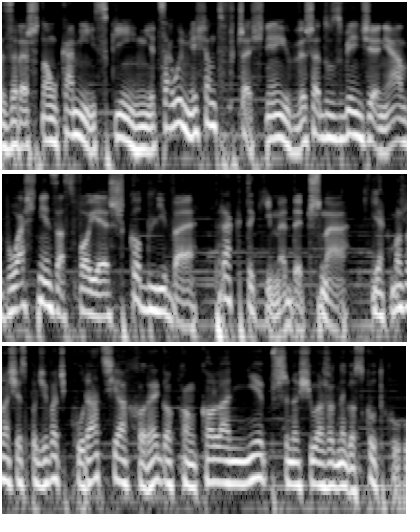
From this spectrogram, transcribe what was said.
Zresztą Kamiński niecały miesiąc wcześniej wyszedł z więzienia właśnie za swoje szkodliwe praktyki medyczne. Jak można się spodziewać, kuracja chorego Konkola nie przynosiła żadnego skutku.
